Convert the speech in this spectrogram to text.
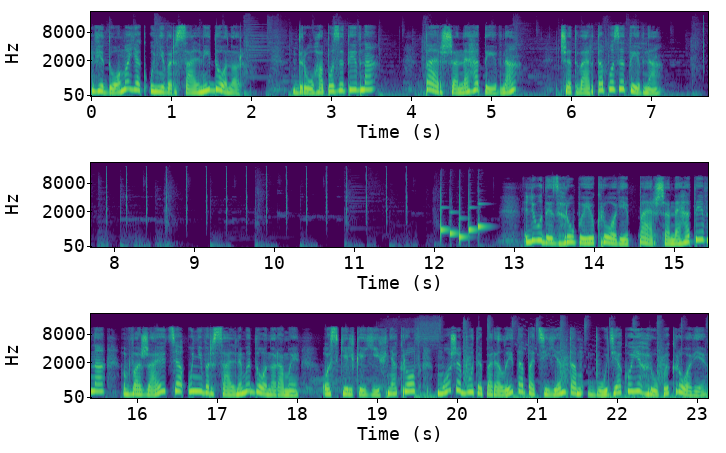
відома як універсальний донор? Друга позитивна, перша негативна, четверта позитивна. Люди з групою крові перша негативна вважаються універсальними донорами, оскільки їхня кров може бути перелита пацієнтам будь-якої групи крові.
